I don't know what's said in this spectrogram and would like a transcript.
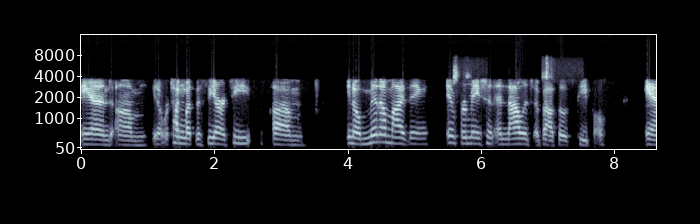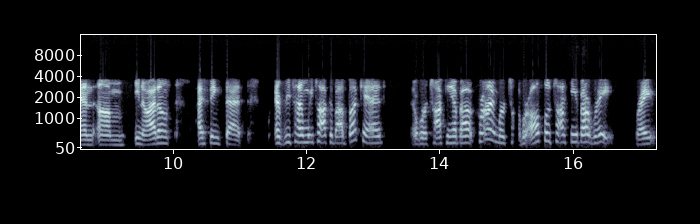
and um, you know we're talking about the CRT um, you know minimizing information and knowledge about those people. And um, you know I don't I think that every time we talk about Buckhead and we're talking about crime we're t- we're also talking about race right?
